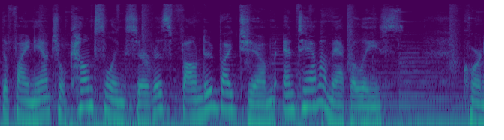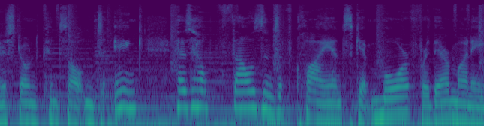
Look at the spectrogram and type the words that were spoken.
the financial counseling service founded by Jim and Tama McAleese. Cornerstone Consultants, Inc. has helped thousands of clients get more for their money.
